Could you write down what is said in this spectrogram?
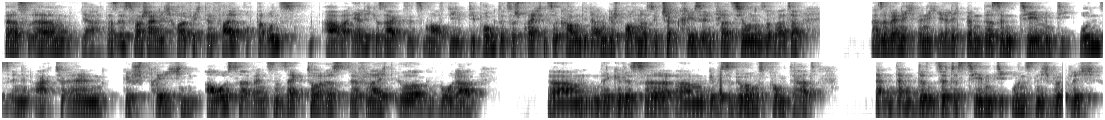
das, ähm, ja, das ist wahrscheinlich häufig der Fall, auch bei uns. Aber ehrlich gesagt, jetzt mal auf die, die Punkte zu sprechen zu kommen, die du angesprochen hast, die Chipkrise, Inflation und so weiter, also wenn ich, wenn ich ehrlich bin, das sind Themen, die uns in den aktuellen Gesprächen, außer wenn es ein Sektor ist, der vielleicht irgendwo da ähm, eine gewisse, ähm, gewisse Berührungspunkte hat, dann, dann, sind das Themen, die uns nicht wirklich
